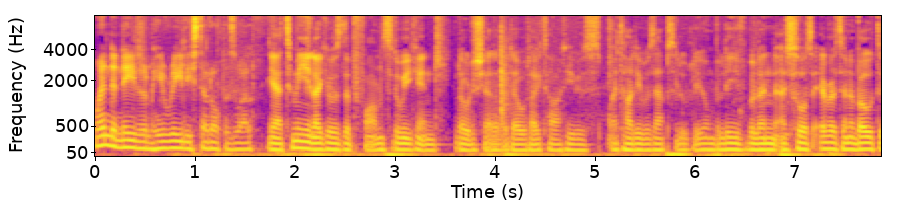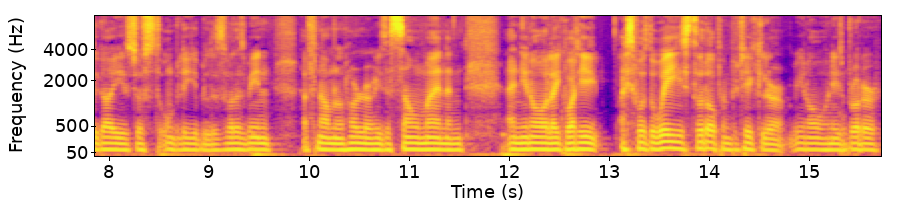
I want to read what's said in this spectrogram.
when they needed him, he really stood up as well. Yeah, to me, like it was the performance of the weekend, without a shadow of a doubt. I thought he was, I thought he was absolutely unbelievable, and I suppose everything about the guy is just unbelievable. As well as being a phenomenal hurler, he's a sound man, and and you know, like what he, I suppose the way he stood up in particular, you know, when his brother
